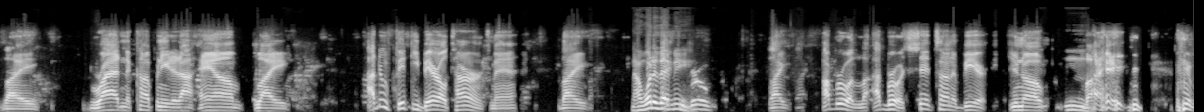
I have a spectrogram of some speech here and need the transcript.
like riding the company that I am. Like, I do 50 barrel turns, man. Like, now what does that used mean brew- like, I brew a lot. I brew a shit ton of beer. You know, Mm. like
